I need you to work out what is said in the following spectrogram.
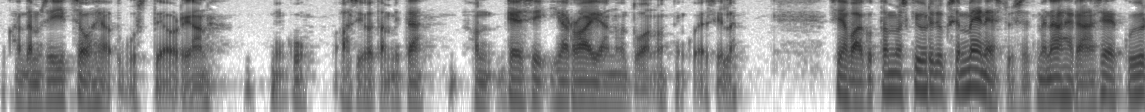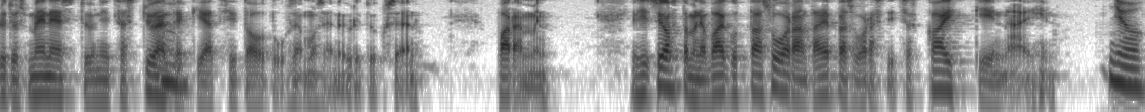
joka on tämmöisen itseohjautuvuusteorian niin kuin asioita, mitä on Desi ja Ryan on tuonut niin kuin esille – siihen vaikuttaa myöskin yrityksen menestys, että me nähdään se, että kun yritys menestyy, niin itse asiassa työntekijät sitoutuu semmoiseen yritykseen paremmin. Ja siis johtaminen vaikuttaa suoraan tai epäsuorasti itse asiassa kaikkiin näihin. Joo.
